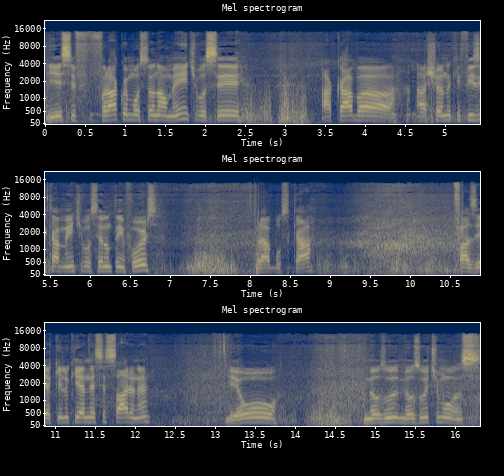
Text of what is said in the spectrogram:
E esse fraco emocionalmente você acaba achando que fisicamente você não tem força para buscar fazer aquilo que é necessário, né? Eu meus meus últimos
